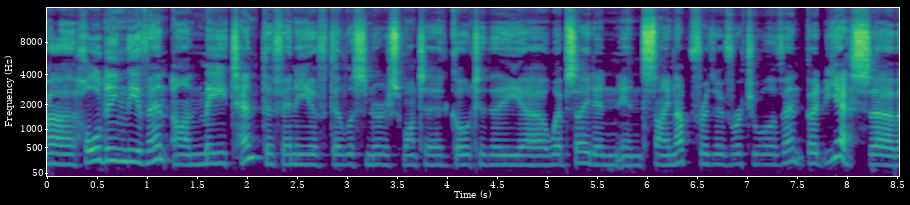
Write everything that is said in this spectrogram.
uh, holding the event on may 10th if any of the listeners want to go to the uh, website and, and sign up for the virtual event. But yes uh,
